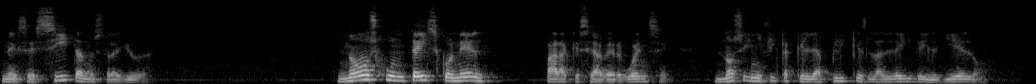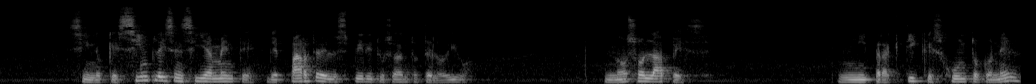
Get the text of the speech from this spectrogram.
necesita nuestra ayuda. No os juntéis con él para que se avergüence. No significa que le apliques la ley del hielo sino que simple y sencillamente, de parte del Espíritu Santo te lo digo, no solapes ni practiques junto con Él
